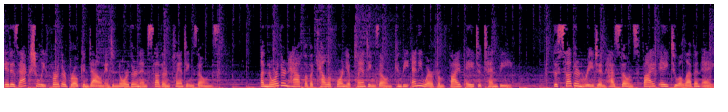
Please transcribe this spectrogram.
it is actually further broken down into northern and southern planting zones. A northern half of a California planting zone can be anywhere from 5A to 10B. The southern region has zones 5A to 11A.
